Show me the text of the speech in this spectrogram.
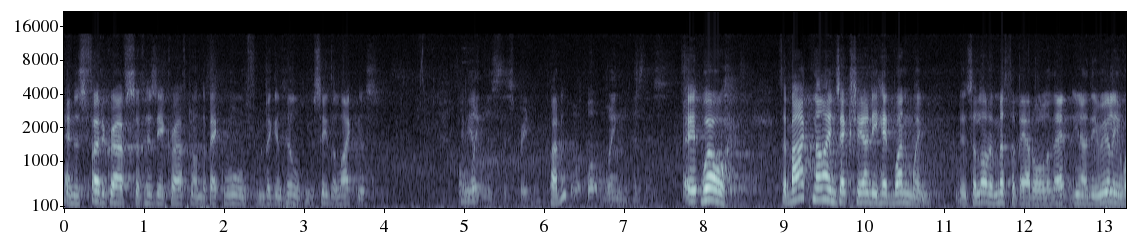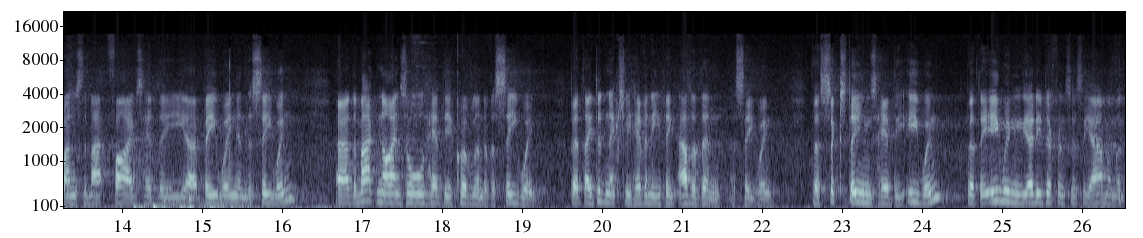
And there's photographs of his aircraft on the back wall from Biggin Hill. You'll see the likeness. What Any wing is this, Brendon? Pardon? What, what wing is this? Uh, well, the Mark 9s actually only had one wing. There's a lot of myth about all of that. You know, the earlier ones, the Mark 5s, had the uh, B wing and the C wing. Uh, the Mark 9s all had the equivalent of a C wing, but they didn't actually have anything other than a C wing. The 16s had the E wing, but the E wing, the only difference is the armament.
